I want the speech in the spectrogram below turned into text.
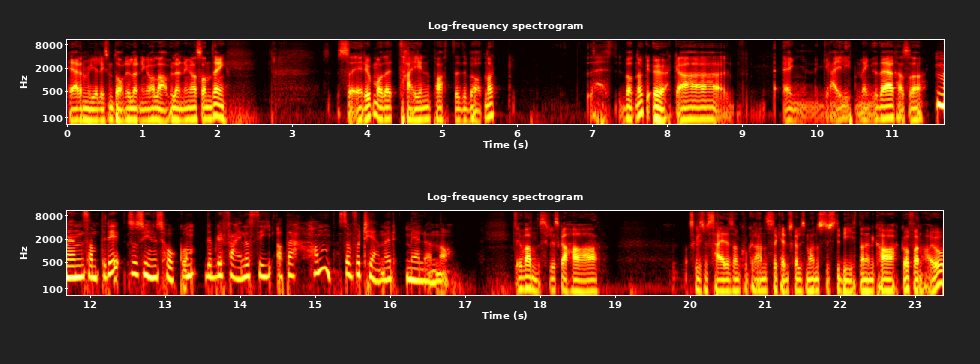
her er det mye liksom dårlige lønninger og lave lønninger og sånne ting. Så er det jo på en måte et tegn på at det burde nok burde nok øke en grei liten mengde der. Altså Men samtidig så synes Håkon det blir feil å si at det er han som fortjener mer lønn nå. det er jo vanskelig å skal ha Man skal liksom si det sånn konkurranse, hvem skal liksom ha den største biten av den kaka, for han har jo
